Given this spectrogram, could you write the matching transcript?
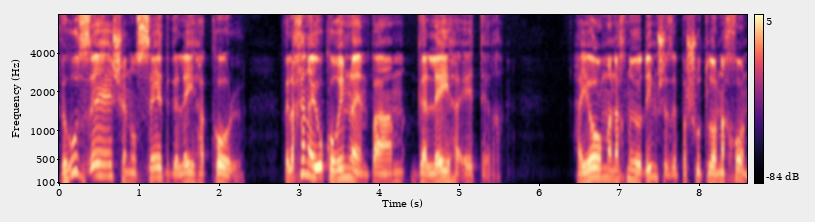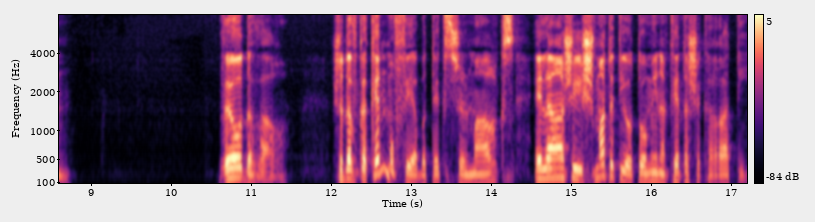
והוא זה שנושא את גלי הקול, ולכן היו קוראים להם פעם גלי האתר. היום אנחנו יודעים שזה פשוט לא נכון. ועוד דבר, שדווקא כן מופיע בטקסט של מרקס, אלא שהשמטתי אותו מן הקטע שקראתי.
